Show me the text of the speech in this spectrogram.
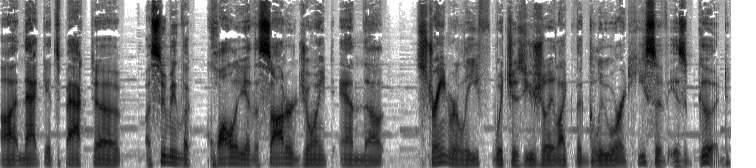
Uh, and that gets back to assuming the quality of the solder joint and the strain relief, which is usually like the glue or adhesive, is good,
